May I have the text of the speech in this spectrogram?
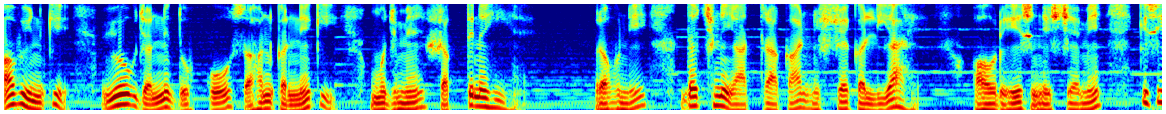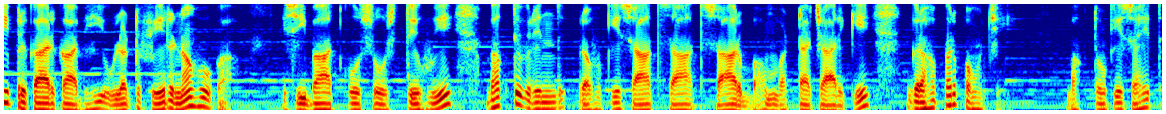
अब इनके वियोगजन्य दुख को सहन करने की मुझमें शक्ति नहीं है। प्रभु ने दक्षिण यात्रा का निश्चय कर लिया है। और इस निश्चय में किसी प्रकार का भी उलट फेर न होगा। इसी बात को सोचते हुए भक्तवृंद प्रभु के साथ साथ सार्वभौम भट्टाचार्य के ग्रह पर पहुँचे। भक्तों के सहित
